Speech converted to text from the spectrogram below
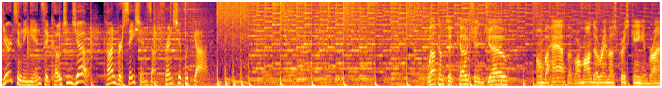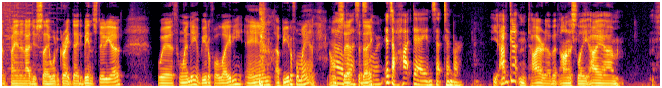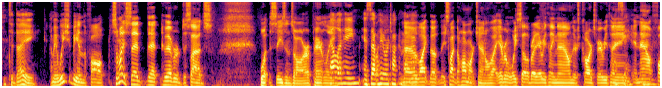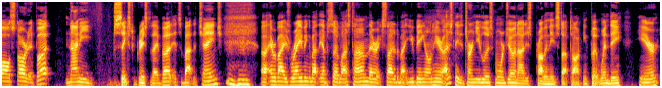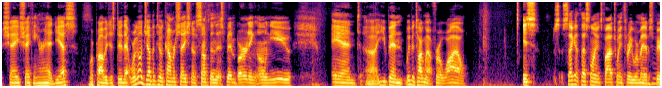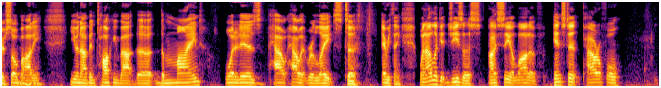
You're tuning in to Coach and Joe Conversations on Friendship with God. Welcome to Coach and Joe. On behalf of Armando Ramos, Chris King, and Brian Fannin, I just say what a great day to be in the studio with Wendy, a beautiful lady, and a beautiful man on oh, set today. Lord. It's a hot day in September. Yeah, I've gotten tired of it, honestly. I um today, I mean, we should be in the fall. Somebody said that whoever decides what the seasons are, apparently Elohim, is that what we were talking about? No, now? like the it's like the Hallmark Channel. Like everyone, we celebrate everything now, and there's cards for everything. And now fall started, but 96 degrees today, but it's about to change. Uh, everybody's raving about the episode last time. They're excited about you being on here. I just need to turn you loose more. Joe and I just probably need to stop talking. Put Wendy here. Shay shaking her head. Yes, we'll probably just do that. We're going to jump into a conversation of something that's been burning on you, and uh, you've been we've been talking about for a while. It's Second Thessalonians five twenty three. We're made of spirit, soul, body. You and I have been talking about the the mind, what it is, how how it relates to everything. When I look at Jesus, I see a lot of instant, powerful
